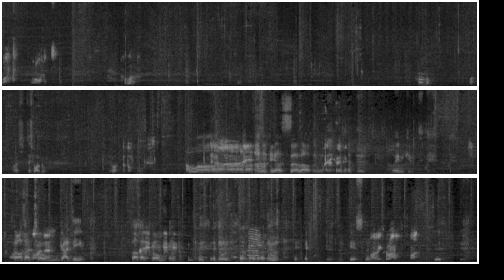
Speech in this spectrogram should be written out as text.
وات راحت. الله ليش واقف؟ الله. يا سلام. وين كنت؟ ثلاثتهم قاعدين. ثلاثتهم يستلم ما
